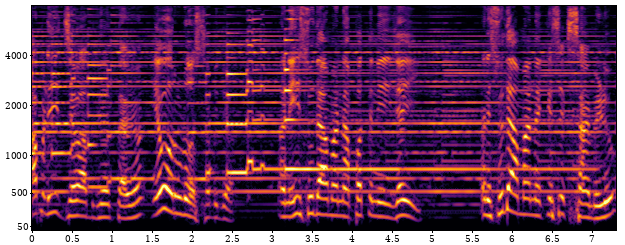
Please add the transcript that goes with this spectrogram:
આપણે એ જવાબ જોતા એવો રૂડો શબ્દ. અને એ સુદામાના પત્ની જઈ અને સુદામાને કહેશે કે સાંભળ્યું.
